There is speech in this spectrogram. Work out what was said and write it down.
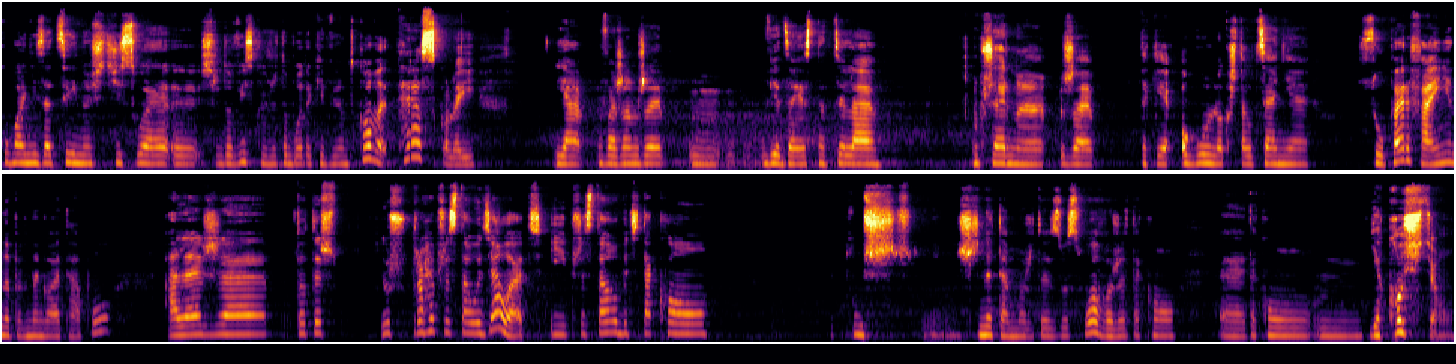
humanizacyjno ścisłe y, środowisko, że to było takie wyjątkowe. Teraz z kolei ja uważam, że mm, wiedza jest na tyle obszerna, że takie ogólnokształcenie super, fajnie do pewnego etapu, ale że to też już trochę przestało działać i przestało być taką takim sznytem, może to jest złe słowo, że taką, e, taką mm, jakością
